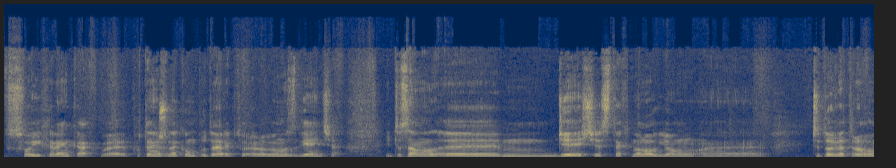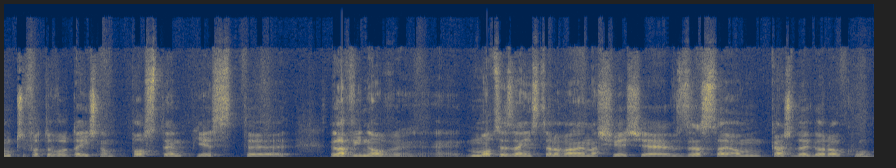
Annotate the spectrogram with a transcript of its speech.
w swoich rękach e, potężne komputery, które robią zdjęcia. I to samo e, dzieje się z technologią, e, czy to wiatrową, czy fotowoltaiczną. Postęp jest e, lawinowy. E, Moce zainstalowane na świecie wzrastają każdego roku.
